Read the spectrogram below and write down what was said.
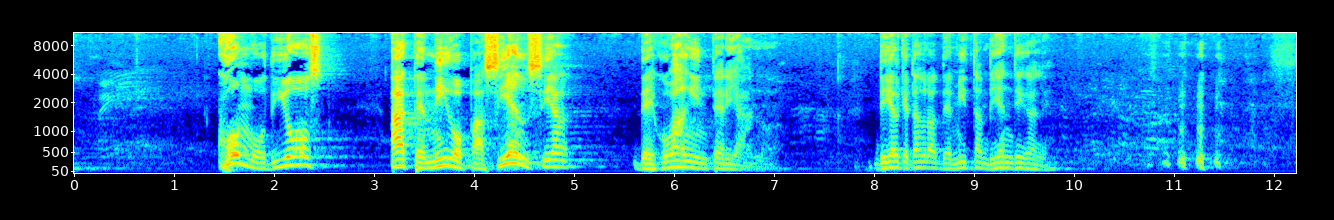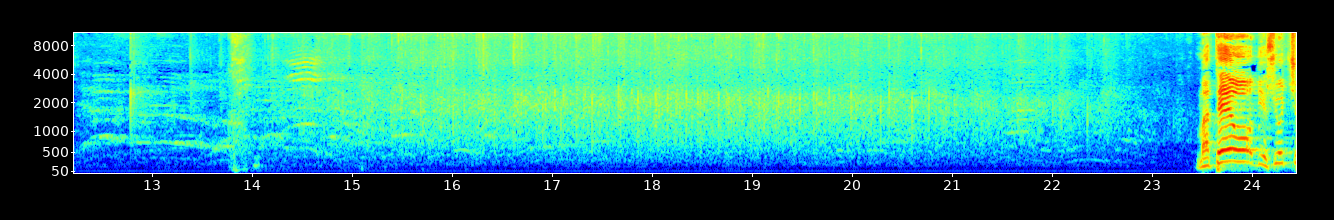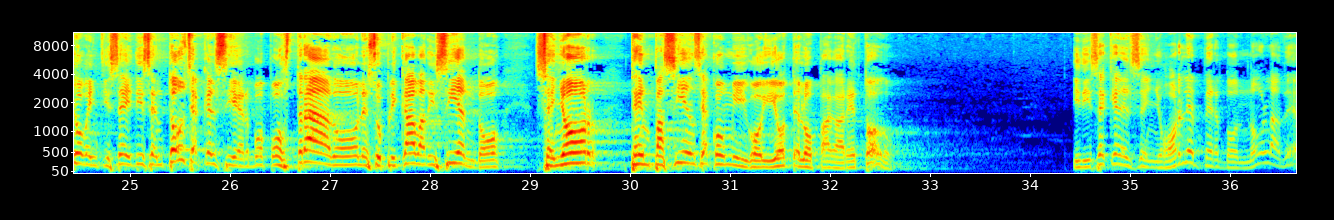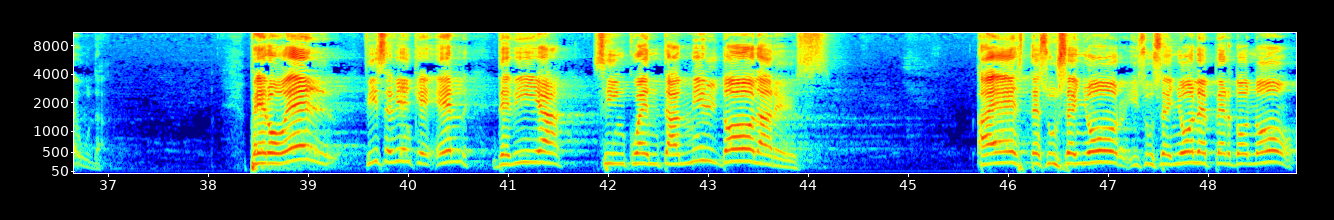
¿Cómo Dios ha tenido paciencia de Juan Interiano? Dígale que está hablando de mí también, dígale. Mateo 18, 26 dice, entonces aquel siervo postrado le suplicaba diciendo, Señor, ten paciencia conmigo y yo te lo pagaré todo. Y dice que el Señor le perdonó la deuda. Pero él, fíjese bien que él debía 50 mil dólares a este su Señor y su Señor le perdonó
